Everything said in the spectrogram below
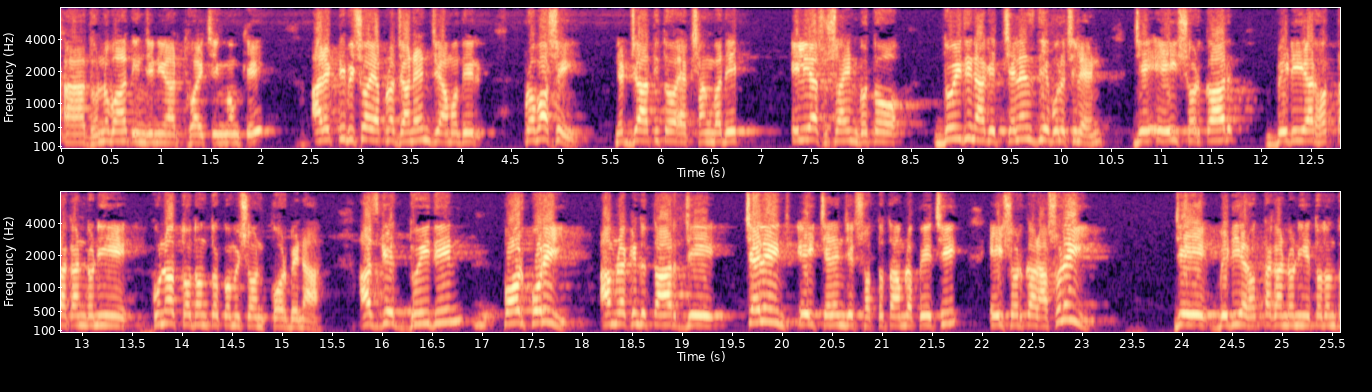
আহ, ধন্যবাদ ইঞ্জিনিয়ার থোয়াই চিংমংকে। আরেকটি বিষয় আপনারা জানেন যে আমাদের প্রবাসে নির্যাতিত এক সাংবাদিক ইলিয়াস হুসাইন গত দুই দিন আগে চ্যালেঞ্জ দিয়ে বলেছিলেন যে এই সরকার বিডিআর হত্যাকাণ্ড নিয়ে কোনো তদন্ত কমিশন করবে না। আজকে দুই দিন পর পরই আমরা কিন্তু তার যে চ্যালেঞ্জ এই চ্যালেঞ্জের সত্যতা আমরা পেয়েছি। এই সরকার আসলেই যে বিডিআর হত্যাকাণ্ড নিয়ে তদন্ত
